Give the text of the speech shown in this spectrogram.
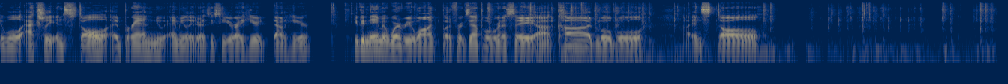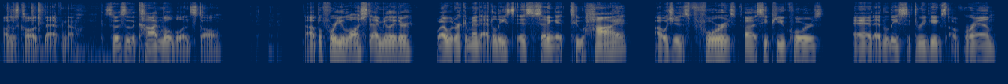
it will actually install a brand new emulator as you see right here down here. You can name it whatever you want, but for example, we're going to say uh, COD Mobile uh, install. I'll just call it that for now. So this is the COD Mobile install. Uh, before you launch the emulator, what I would recommend at least is setting it to high, uh, which is four uh, CPU cores and at least three gigs of RAM.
